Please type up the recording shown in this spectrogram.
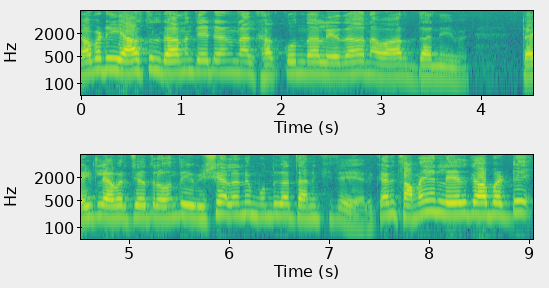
కాబట్టి ఈ ఆస్తులు దానం చేయడానికి నాకు హక్కు ఉందా లేదా నా వారు దాన్ని టైటిల్ ఎవరి చేతిలో ఉంది? ఈ విషయాలన్నీ ముందుగా తనిఖీ చేయాలి. కానీ సమయం లేదు కాబట్టి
